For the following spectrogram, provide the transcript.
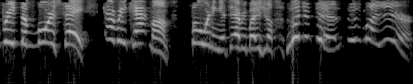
Every divorcee, every cat mom, forwarding it to everybody. You know, look at this. This is my year.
